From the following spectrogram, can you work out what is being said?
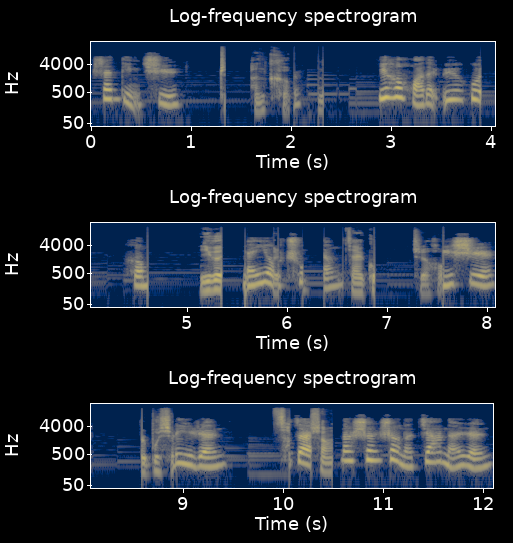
山顶去，很可怕。耶和华的约柜和一个没有出城，在过之后于是而不想利人在上，那山上的迦南人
